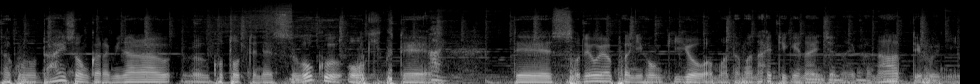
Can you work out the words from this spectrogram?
だからこのダイソンから見習うことってねすごく大きくて、はい。でそれをやっぱ日本企業は学ばないといけないんじゃないかなっていうふうに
